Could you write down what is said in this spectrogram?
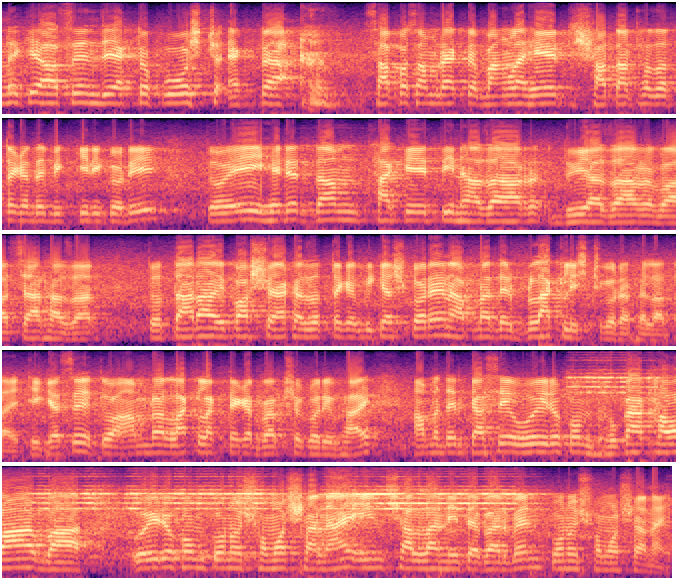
অনেকে আছেন যে একটা পোস্ট, একটা সাপোজ আমরা একটা বাংলা হেড সাত আট হাজার টাকা দিয়ে বিক্রি করি, তো এই হেডের দাম থাকে তিন হাজার, দুই হাজার বা চার হাজার। তো তারা ওই পাঁচশো, এক হাজার টাকা বিকাশ করেন, আপনাদের ব্ল্যাক লিস্ট করে ফেলা তাই ঠিক আছে? তো আমরা লাখ লাখ টাকার ব্যবসা করি ভাই। আমাদের কাছে ওই রকম ধোকা খাওয়া বা ওই রকম কোনো সমস্যা নাই, ইনশাল্লাহ নিতে পারবেন, কোনো সমস্যা নাই।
